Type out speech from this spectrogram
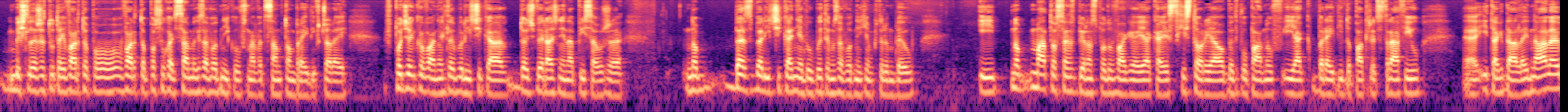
Myślę, że tutaj warto, po, warto posłuchać samych zawodników. Nawet sam Tom Brady wczoraj w podziękowaniach dla Belichicka dość wyraźnie napisał, że no bez Belicika nie byłby tym zawodnikiem, którym był. I no, ma to sens, biorąc pod uwagę, jaka jest historia obydwu panów i jak Brady do Patriots trafił e, i tak dalej. No ale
